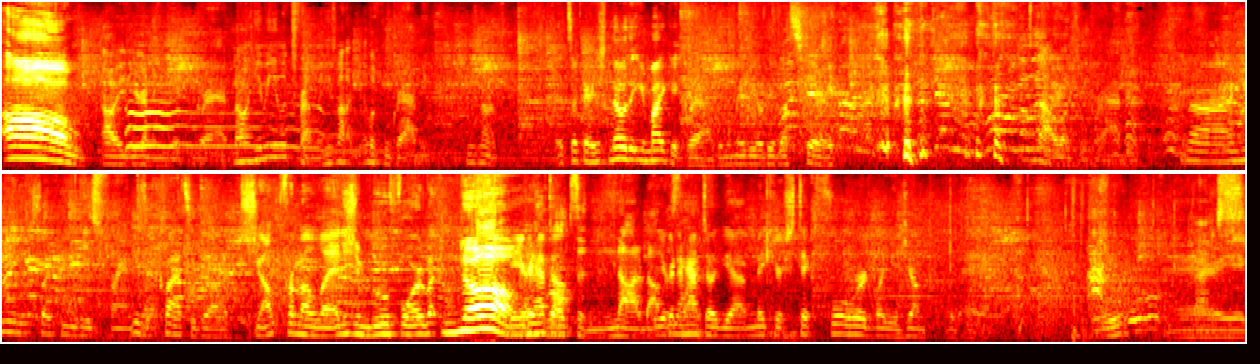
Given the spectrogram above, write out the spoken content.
Oh! Oh, you're gonna get grabbed. No, he, he looks friendly. He's not looking grabby. He's not. It's okay. Just know that you might get grabbed, and then maybe it'll be less scary. He's not looking grabby. nah, he looks like he's, He's frantic. he's a classy dad. Jump from a ledge and move forward, but no! Yeah, you're gonna have to- not about. You're gonna have to yeah make your stick forward while you jump with A. There Nice. you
